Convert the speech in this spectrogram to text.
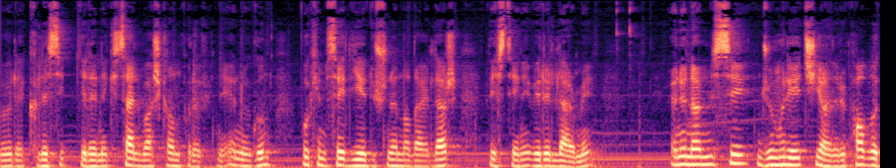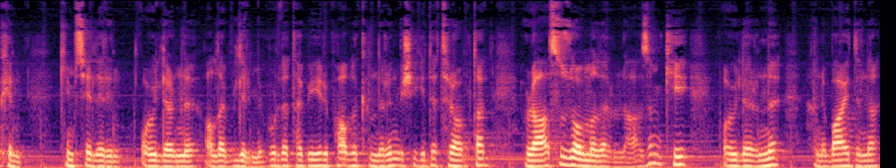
böyle klasik geleneksel başkan profiline en uygun bu kimse diye düşünen adaylar desteğini verirler mi? En önemlisi Cumhuriyetçi yani Republican kimselerin oylarını alabilir mi? Burada tabii Republicanların bir şekilde Trump'tan rahatsız olmaları lazım ki oylarını hani Biden'a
